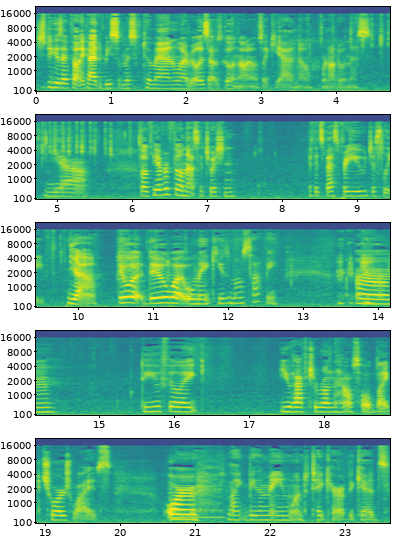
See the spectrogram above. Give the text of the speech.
just because I felt like I had to be submissive to a man. When I realized that was going on, I was like, yeah, no, we're not doing this. Yeah. So if you ever feel in that situation, if it's best for you, just leave. Yeah. Do what do what will make you the most happy. Um do you feel like you have to run the household like chores wise? Or like be the main one to take care of the kids?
